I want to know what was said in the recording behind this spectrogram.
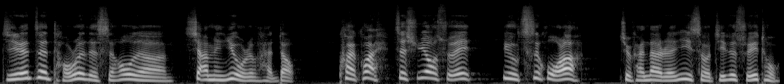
几人在讨论的时候呢，下面又有人喊道：“快快，这需要水，又失火了！”就看那人一手提着水桶，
